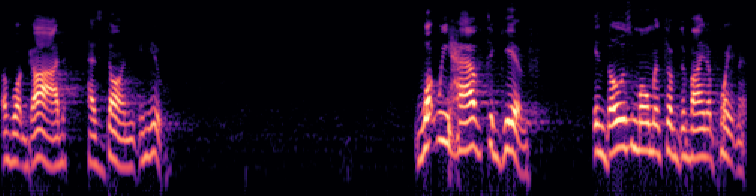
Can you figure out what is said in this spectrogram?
of what God has done in you. What we have to give in those moments of divine appointment,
